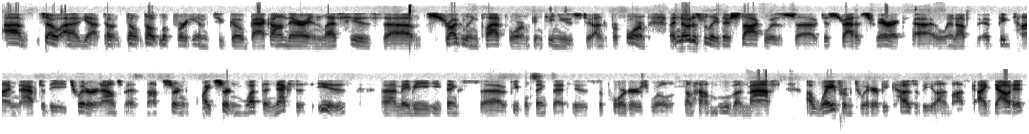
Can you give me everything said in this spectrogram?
Um, so uh, yeah, don't don't don't look for him to go back on there unless his uh, struggling platform continues to underperform. But noticeably, their stock was uh, just stratospheric, uh, went up big time after the Twitter announcement. Not certain, quite certain what the nexus is. Uh, maybe he thinks uh, people think that his supporters will somehow move en masse away from Twitter because of Elon Musk. I doubt it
